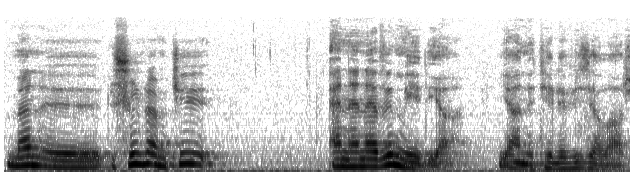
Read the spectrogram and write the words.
Mən e, düşünürəm ki, ənənəvi media, yəni televiziyalar,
